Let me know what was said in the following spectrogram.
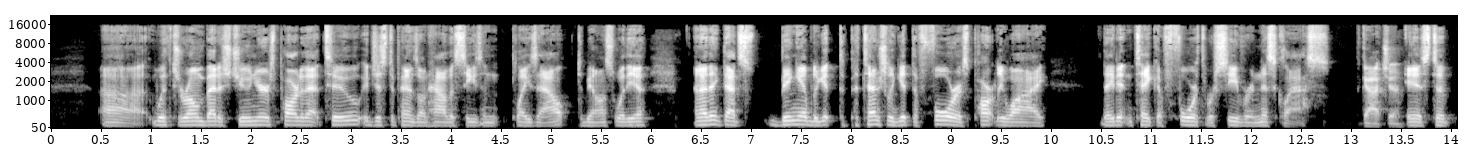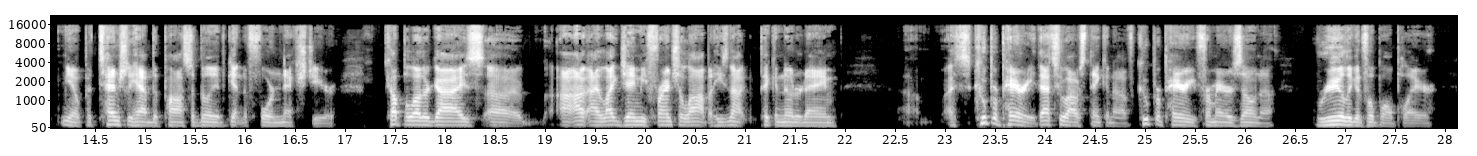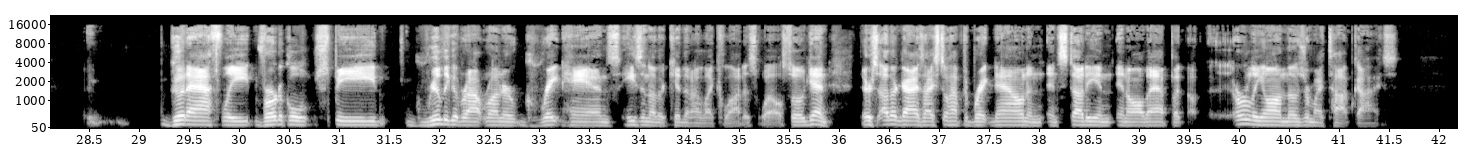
uh, with Jerome Bettis Jr. as part of that too. It just depends on how the season plays out, to be honest with you. And I think that's being able to get to potentially get to four is partly why they didn't take a fourth receiver in this class. Gotcha. Is to you know potentially have the possibility of getting to four next year. A couple other guys. Uh, I, I, like Jamie French a lot, but he's not picking Notre Dame. Um, Cooper Perry. That's who I was thinking of. Cooper Perry from Arizona. Really good football player good athlete, vertical speed, really good route runner, great hands. He's another kid that I like a lot as well. So again, there's other guys I still have to break down and, and study and, and all that, but uh, early on, those are my top guys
